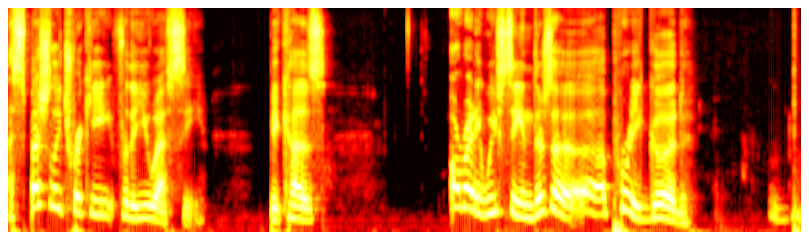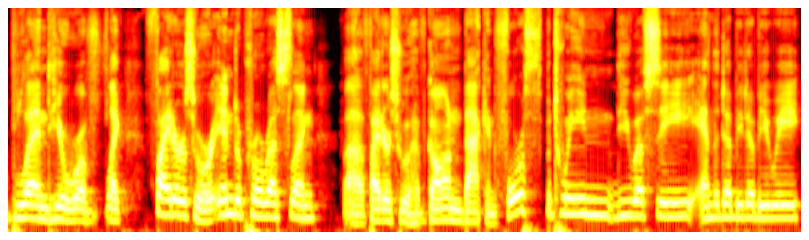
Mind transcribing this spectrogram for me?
especially tricky for the UFC because already we've seen there's a, a pretty good blend here of like fighters who are into pro wrestling uh, fighters who have gone back and forth between the UFC and the WWE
